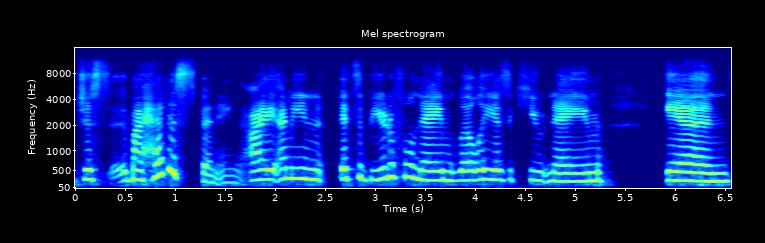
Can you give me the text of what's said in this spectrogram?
just my head is spinning. I I mean, it's a beautiful name. Lily is a cute name and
